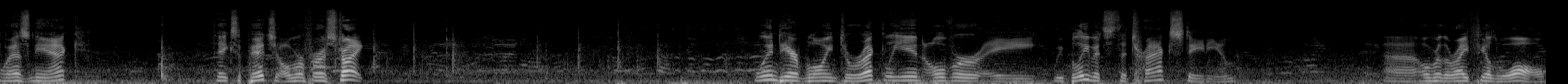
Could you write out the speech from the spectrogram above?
Wesniak takes a pitch over for a strike. Wind here blowing directly in over a, we believe it's the track stadium, uh, over the right field wall.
